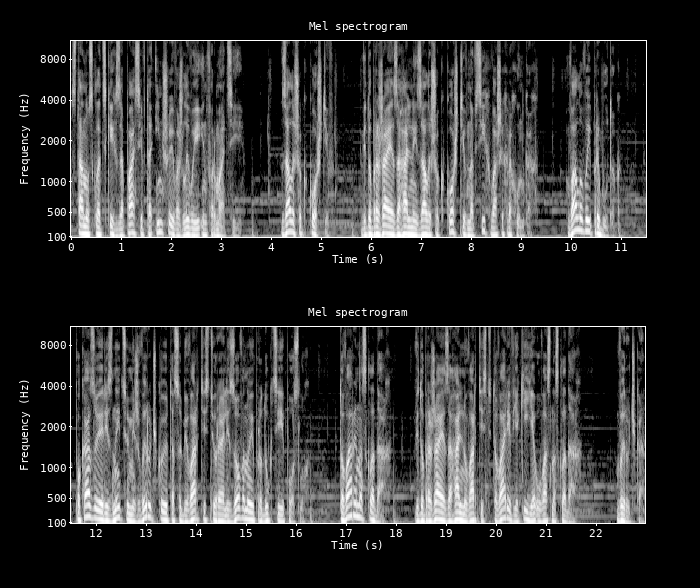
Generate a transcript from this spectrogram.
стану складських запасів та іншої важливої інформації. Залишок коштів відображає загальний залишок коштів на всіх ваших рахунках. Валовий прибуток показує різницю між виручкою та собівартістю реалізованої продукції послуг. Товари на складах відображає загальну вартість товарів, які є у вас на складах. Виручка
